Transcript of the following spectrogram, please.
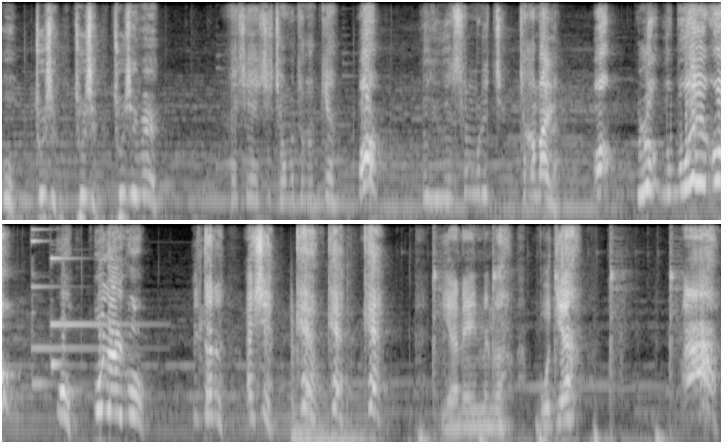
오 조심 조심 조심해 아저씨 아저씨 저 먼저 갈게요 어? 여기 왜 샘물 있지? 잠깐만요 어? 일로 이거 뭐야 이거? 어 뭐냐 이거 일단은 아저씨 캐요 캐캐이 안에 있는 거 뭐지? 아!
